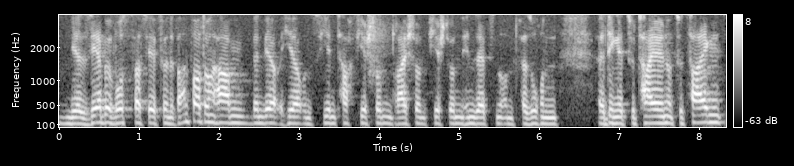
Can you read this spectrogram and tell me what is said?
mir sehr bewusst, was wir für eine Verantwortung haben, wenn wir hier uns jeden Tag vier Stunden, drei Stunden, vier Stunden hinsetzen und versuchen, äh, Dinge zu teilen und zu zeigen.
